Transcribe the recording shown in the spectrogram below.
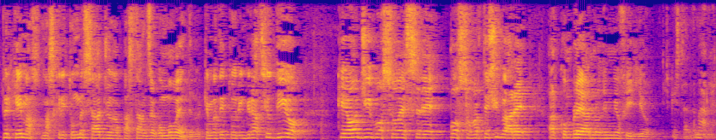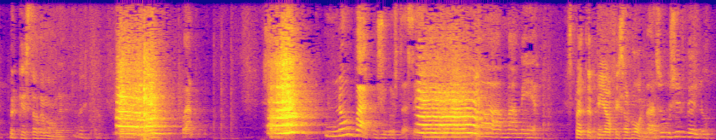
Perché mi ha scritto un messaggio abbastanza commovente, perché mi ha detto ringrazio Dio che oggi posso essere, posso partecipare al compleanno del mio figlio, perché è stata male. perché è stata male. Ecco. Non va così questa sera. Mamma mia. Aspetta, è pia Va fisarmonica. sul cervello.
